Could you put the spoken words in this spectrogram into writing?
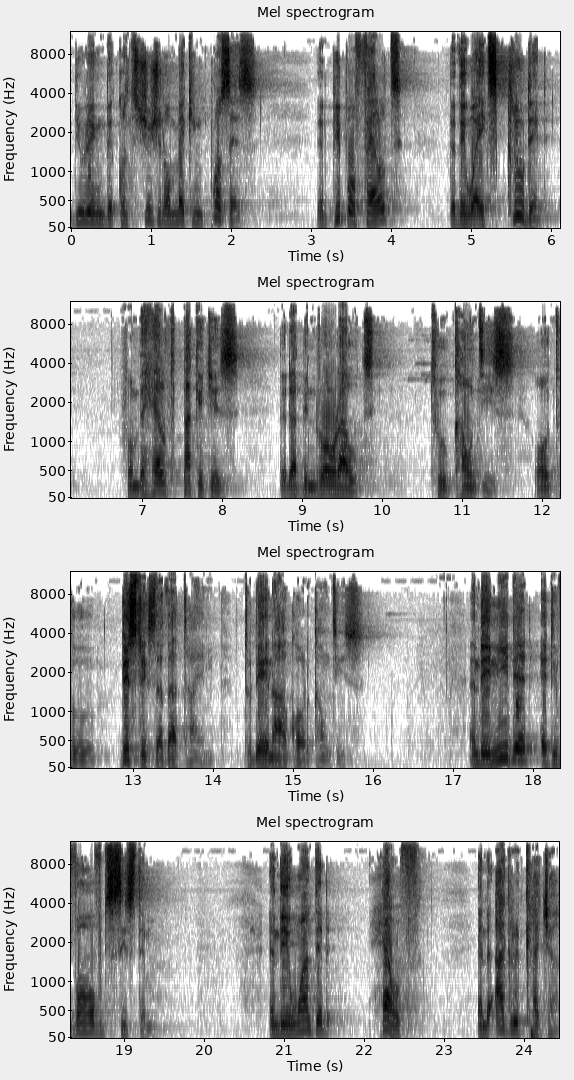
during the constitutional making process that people felt that they were excluded from the health packages that have been rolled out to counties or to districts at that time, today now called counties. And they needed a devolved system. And they wanted health and agriculture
